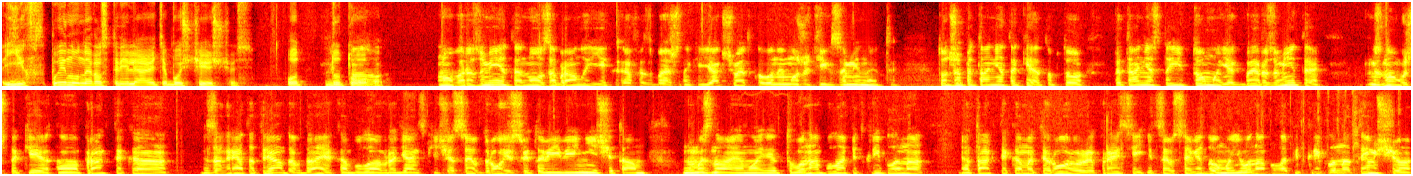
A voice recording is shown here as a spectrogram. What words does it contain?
їх в спину не розстріляють або ще щось? От до того. Ну ви розумієте, ну забрали їх ФСБшники. Як швидко вони можуть їх замінити? Тут же питання таке. Тобто, питання стоїть в тому, якби розумієте, знову ж таки, е, практика загрятотрядів, да, яка була в радянські часи, в Другій світовій війні, чи там ну, ми знаємо, то вона була підкріплена тактиками терору, репресій, і це все відомо. І вона була підкріплена тим, що,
